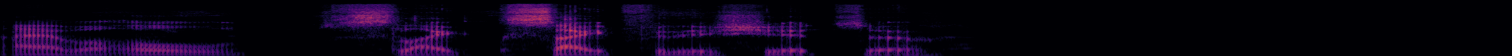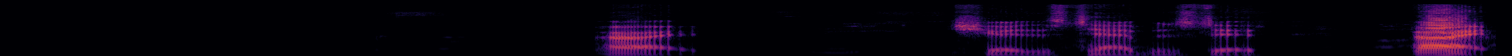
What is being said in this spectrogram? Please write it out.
I have a whole like site for this shit, so all right. Share this tab instead. All right.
